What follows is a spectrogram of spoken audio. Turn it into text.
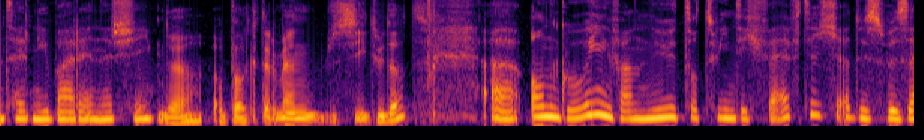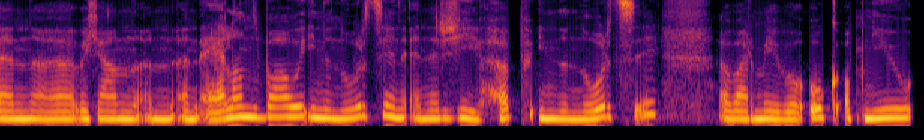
hernieuwbare energie. Ja, op welke termijn ziet u dat? ongoing, van nu tot 2050. dus we, zijn, we gaan een, een, eiland bouwen in de Noordzee, een energiehub in de Noordzee, waarmee we ook opnieuw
